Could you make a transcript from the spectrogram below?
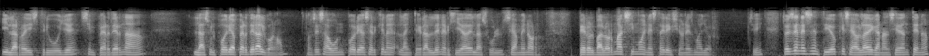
y la redistribuye sin perder nada, la azul podría perder algo, ¿no? Entonces aún podría ser que la, la integral de energía del azul sea menor, pero el valor máximo en esta dirección es mayor. ¿sí? Entonces en ese sentido que se habla de ganancia de antena,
